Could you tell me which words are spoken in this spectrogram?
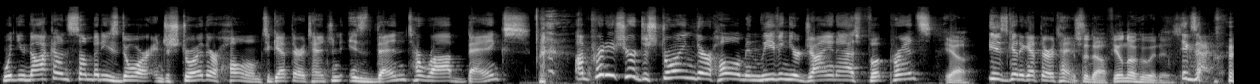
when you knock on somebody's door and destroy their home to get their attention is then to rob banks, I'm pretty sure destroying their home and leaving your giant ass footprints yeah, is going to get their attention. it's enough. You'll know who it is. Exactly.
